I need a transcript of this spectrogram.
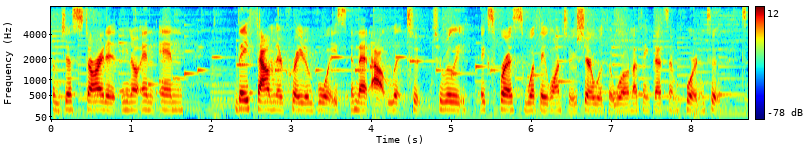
have just started, you know, and, and they found their creative voice and that outlet to, to really express what they want to share with the world. And I think that's important to, to,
